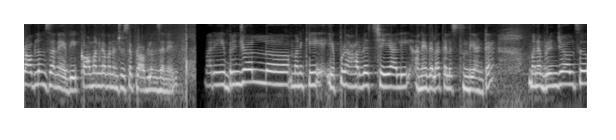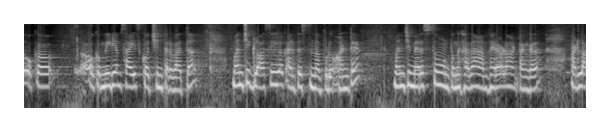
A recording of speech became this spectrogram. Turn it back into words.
ప్రాబ్లమ్స్ అనేవి. కామన్గా మనం చూసే ప్రాబ్లమ్స్ అనేవి. మరి బ్రింజాల్ మనకి ఎప్పుడు హార్వెస్ట్ చేయాలి అనేది ఎలా తెలుస్తుంది అంటే మన బ్రింజాల్స్ ఒక ఒక మీడియం సైజ్కి వచ్చిన తర్వాత మంచి గ్లాసీగా కనిపిస్తున్నప్పుడు అంటే మంచి మెరుస్తూ ఉంటుంది కదా మెరవడం అంటాం కదా అట్లా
